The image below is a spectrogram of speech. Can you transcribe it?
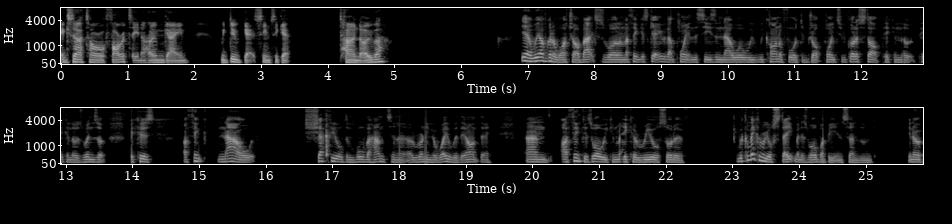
exert our authority in a home game, we do get seem to get turned over yeah, we have got to watch our backs as well, and I think it's getting to that point in the season now where we, we can't afford to drop points. We've got to start picking the picking those wins up because I think now Sheffield and Wolverhampton are, are running away with it, aren't they? And I think as well we can make a real sort of we can make a real statement as well by beating Sunderland. You know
